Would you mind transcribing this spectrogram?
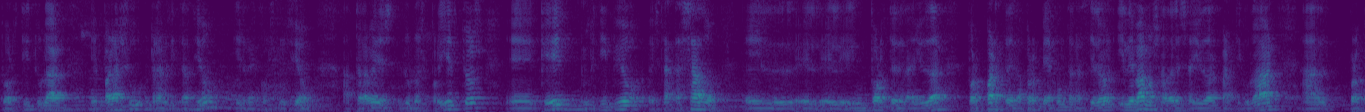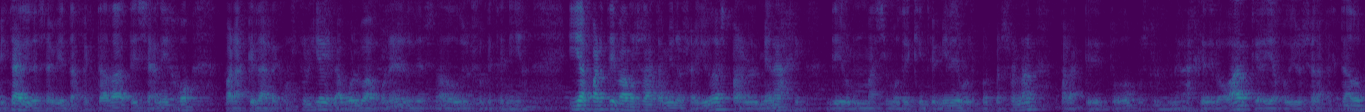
por titular eh, para su rehabilitación y reconstrucción a través de unos proyectos eh, que en principio está tasado el, importe de la ayuda por parte de la propia Junta de Castellón y le vamos a dar esa ayuda al particular, al propietario de esa vivienda afectada, de ese anejo, para que la reconstruya y la vuelva a poner en el estado de uso que tenía. Y aparte vamos a dar también unas ayudas para el homenaje de un máximo de 15.000 euros por persona para que todo pues, el homenaje del hogar que haya podido ser afectado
